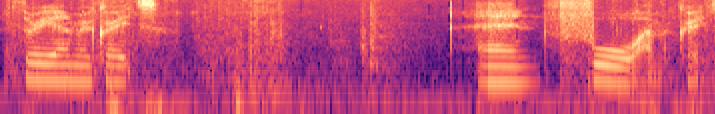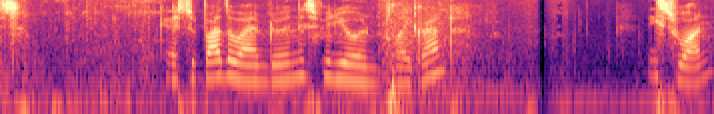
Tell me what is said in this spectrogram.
three ammo crates, and four ammo crates. Okay, so by the way, I'm doing this video in Playground. This one,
